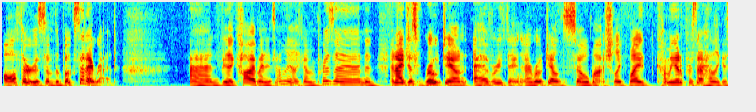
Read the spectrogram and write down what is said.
authors of the books that I read and be like, "Hi, my name's Emily. Like, I'm in prison," and and I just wrote down everything. I wrote down so much. Like my coming out of prison, I had like a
